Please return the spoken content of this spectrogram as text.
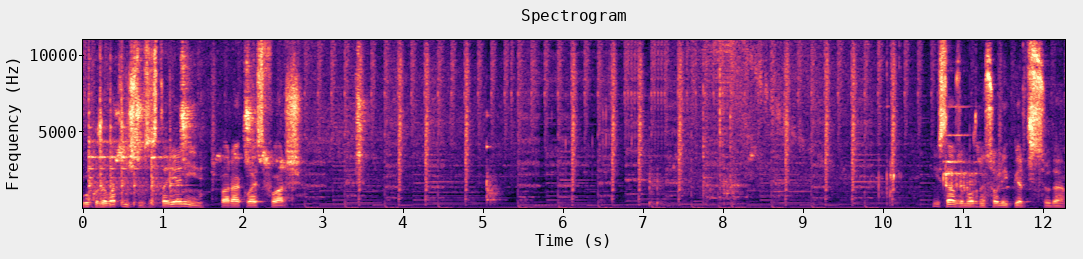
Лук уже в отличном состоянии. Пора класть фарш. И сразу можно соль и перец сюда.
